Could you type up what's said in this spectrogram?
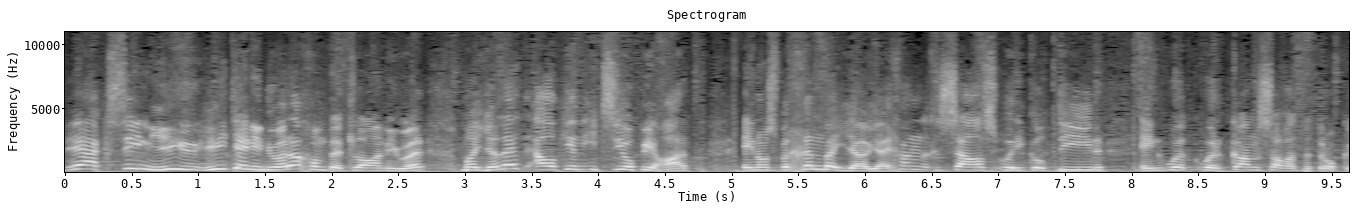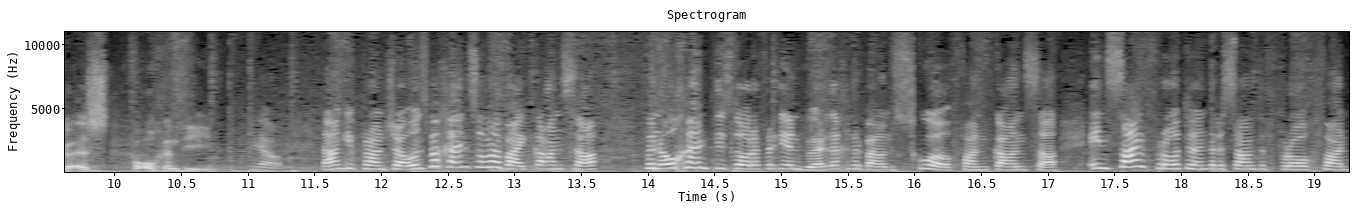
Nee, ek sien hier hier het jy nie nodig om te kla nie, hoor, maar julle het elkeen ietsie op die hart en ons begin by jou. Jy gaan gesels oor die kultuur en ook oor Kansa wat betrokke is vir oggend hier. Ja. Dankie Fransja. Ons begin sommer by Kansa. Vanoggend is daar 'n verteenwoordiger by ons skool van Kansa en sy vra toe 'n interessante vraag van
